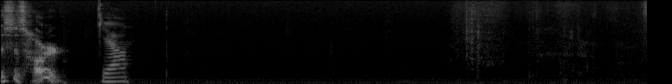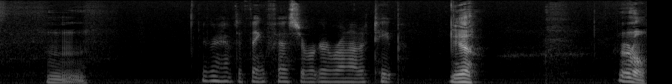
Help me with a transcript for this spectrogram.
This is hard. Yeah. Hmm. You're going to have to think faster. We're going to run out of tape. Yeah. I don't know.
